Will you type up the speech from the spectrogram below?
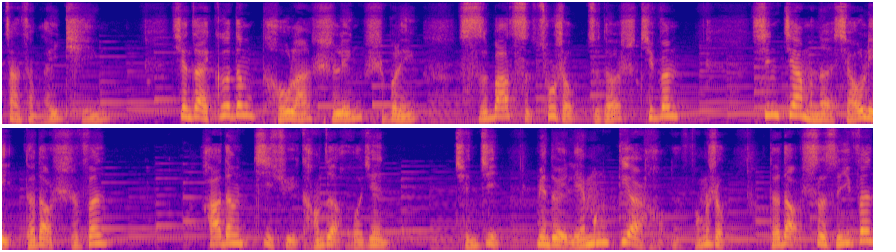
战胜雷霆。现在，戈登投篮时灵时不灵，十八次出手只得十七分。新加盟的小李得到十分。哈登继续扛着火箭。前进，面对联盟第二好的防守，得到四十一分、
